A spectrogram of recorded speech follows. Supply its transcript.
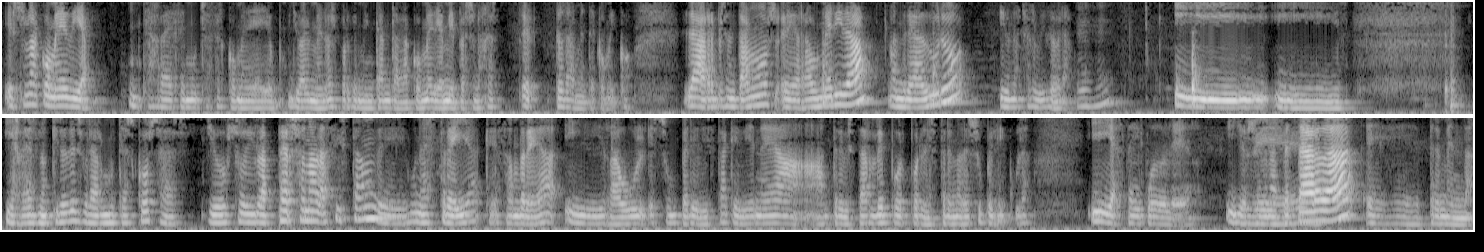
Es una comedia. Se agradece mucho hacer comedia, yo, yo al menos, porque me encanta la comedia. Mi personaje es eh, totalmente cómico. La representamos eh, Raúl Mérida, Andrea Duro y una servidora. y, y, y, a ver, no quiero desvelar muchas cosas. Yo soy la personal assistant de una estrella, que es Andrea, y Raúl es un periodista que viene a, a entrevistarle por, por el estreno de su película. Y hasta ahí puedo leer. Y yo soy una petarda eh, tremenda.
